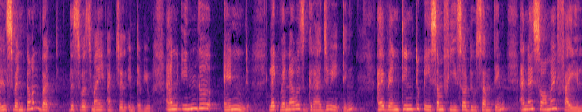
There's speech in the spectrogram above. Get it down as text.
else went on, but this was my actual interview. And in the end, like when I was graduating, I went in to pay some fees or do something, and I saw my file.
